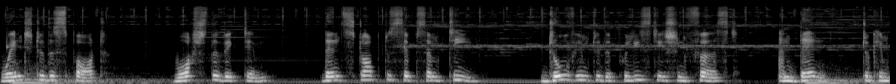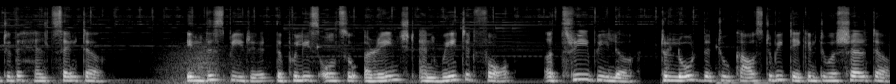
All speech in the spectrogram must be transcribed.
went to the spot, washed the victim, then stopped to sip some tea drove him to the police station first, and then took him to the health center. In this period, the police also arranged and waited for a three wheeler to load the two cows to be taken to a shelter.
